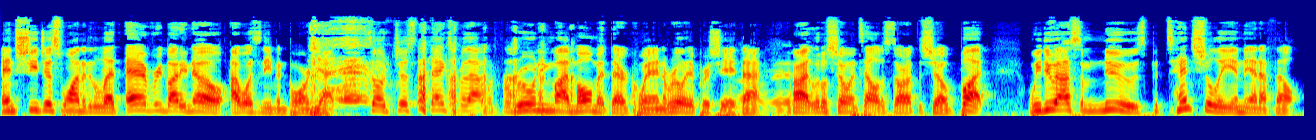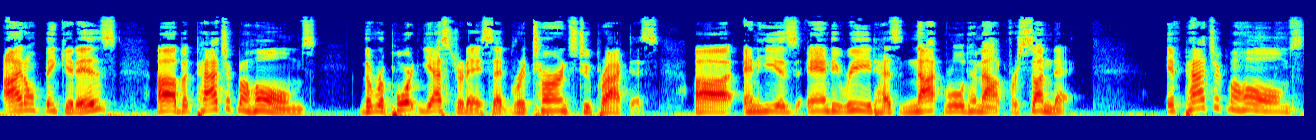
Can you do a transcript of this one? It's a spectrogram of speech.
and she just wanted to let everybody know I wasn't even born yet. so just thanks for that one, for ruining my moment there, Quinn. I really appreciate that. Oh. All right, little show and tell to start off the show. But we do have some news potentially in the NFL. I don't think it is. Uh, but Patrick Mahomes, the report yesterday said returns to practice. Uh, and he is, Andy Reid has not ruled him out for Sunday. If Patrick Mahomes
